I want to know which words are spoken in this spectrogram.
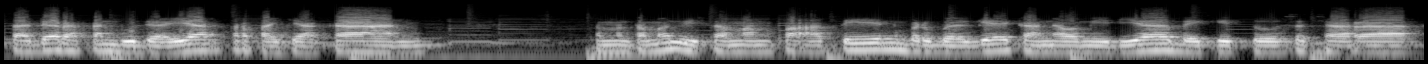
sadar akan budaya perpajakan. Teman-teman bisa manfaatin berbagai kanal media baik itu secara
